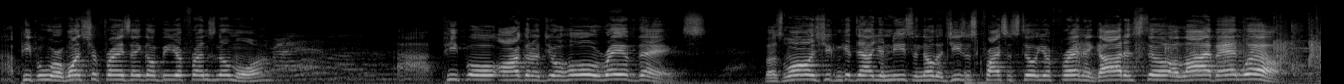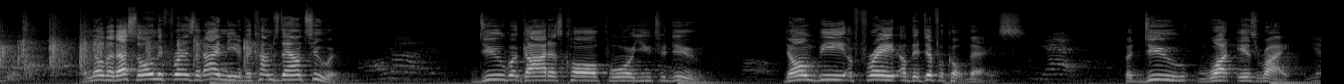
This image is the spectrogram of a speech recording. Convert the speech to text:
Uh, people who are once your friends ain't going to be your friends no more. Uh, people are going to do a whole array of things. But as long as you can get down your knees and know that Jesus Christ is still your friend and God is still alive and well, and know that that's the only friends that I need if it comes down to it. Do what God has called for you to do. Don't be afraid of the difficult things, yes. but do what is right. Yeah.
